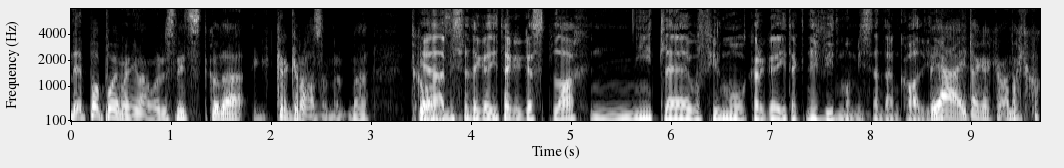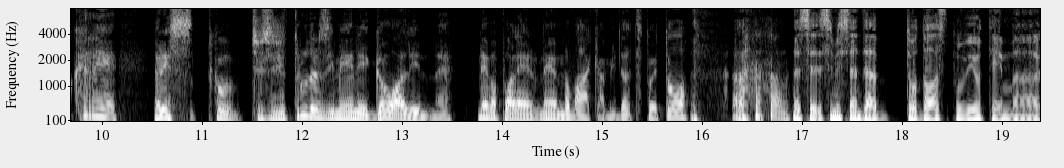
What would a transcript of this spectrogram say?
ne, po, pojma nimamo, resnici, tako da kar grozen. No. Tako, ja, mislim, da ga itak ga sploh ni tle v filmu, kar ga itak ne vidimo, mislim, da nikoli. Ja, itak, ampak tako kar je, res, tako, če se že trudiš z imeni, go ali ne, ne pa pole, ne novakami, da to je to. se, se mislim, da to dost pove o tem, uh,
